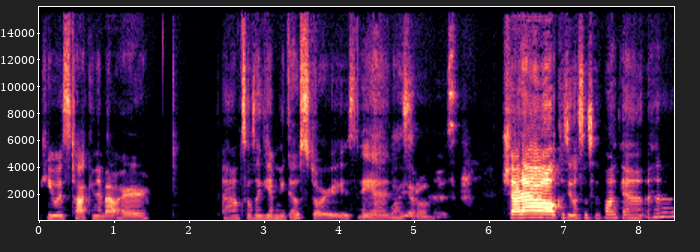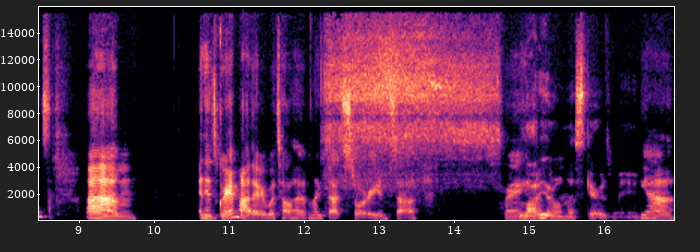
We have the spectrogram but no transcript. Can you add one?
He was talking about her. Um, so I was like, Do you have any ghost stories? And La Llorona is shout out because he listens to the podcast. um, and his grandmother would tell him like that story and stuff, right? La Llorona scares me. Yeah.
